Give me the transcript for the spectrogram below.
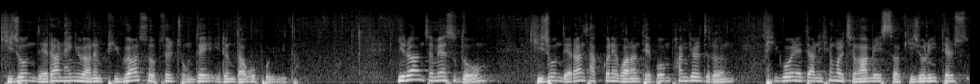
기존 내란 행위와는 비교할 수 없을 정도에 이른다고 보입니다. 이러한 점에서도 기존 내란 사건에 관한 대법원 판결들은 피고인에 대한 형을 정함에 있어 기준이 될 수,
